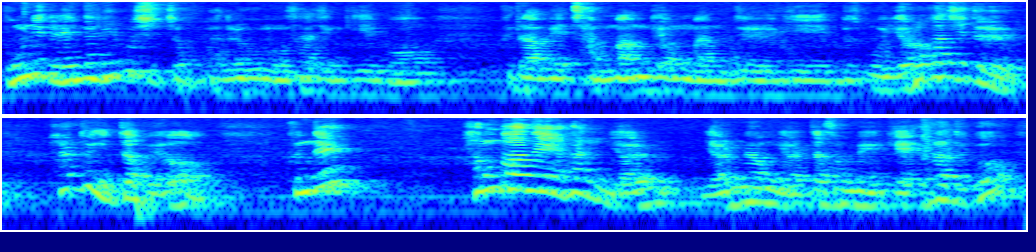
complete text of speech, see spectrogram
복리를 옛날에 해보셨죠? 바늘구멍 사진기 뭐 그 다음에 잔망경 만들기 무슨 뭐 여러 가지들 활동이 있다고요. 근데 한 반에 한 열, 열 명, 열다섯 명 이렇게 해가지고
